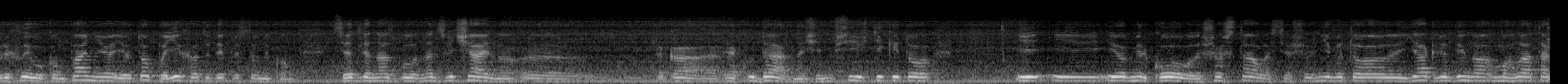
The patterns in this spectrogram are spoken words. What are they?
брехливу компанію і ото поїхав туди представником. Це для нас було надзвичайно е, така, як удар, ми всі тільки того і, і, і обмірковували, що сталося, що нібито як людина могла так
